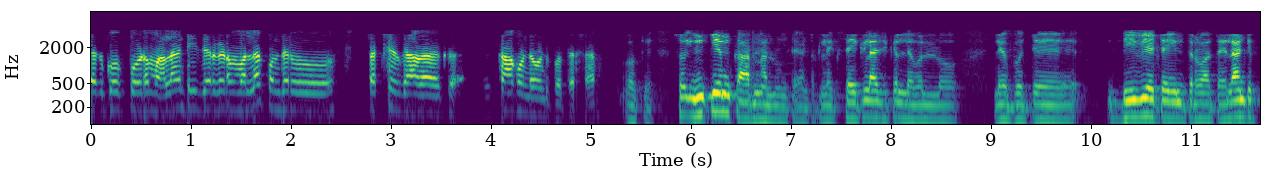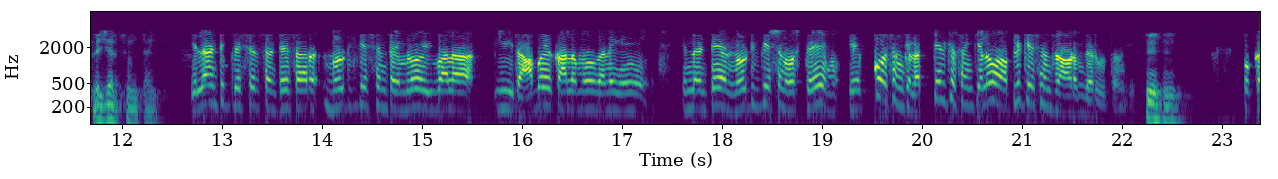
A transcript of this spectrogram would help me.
చదువుకోకపోవడం అలాంటివి జరగడం వల్ల కొందరు సక్సెస్ కాకుండా ఉండిపోతారు సార్. ఓకే. సో ఇంకేం కారణాలు ఉంటాయి అంటారు లైక్ సైకలాజికల్ లెవెల్లో లేకపోతే డీవియేట్ అయిన తర్వాత ఎలాంటి ప్రెషర్స్ ఉంటాయి? ఇలాంటి ప్రెషర్స్ అంటే సార్ నోటిఫికేషన్ టైంలో ఇవాళ ఈ రాబోయే కాలము కానీ ఏంటంటే నోటిఫికేషన్ వస్తే ఎక్కువ సంఖ్యలో అత్యధిక సంఖ్యలో అప్లికేషన్స్ రావడం జరుగుతుంది. ఒక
